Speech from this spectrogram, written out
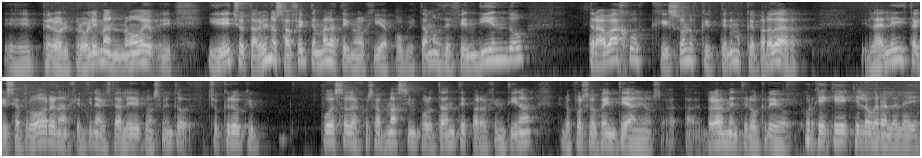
Pero el problema no, y de hecho tal vez nos afecten más las tecnologías porque estamos defendiendo trabajos que son los que tenemos que perder. La ley esta que se aprobó ahora en Argentina, que es la ley del conocimiento, yo creo que puede ser las cosas más importantes para Argentina en los próximos 20 años. Realmente lo creo. Porque ¿qué, qué logra la ley?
